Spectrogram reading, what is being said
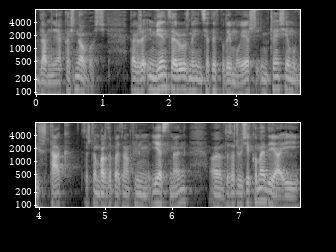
dla mnie jakaś nowość. Także im więcej różnych inicjatyw podejmujesz, im częściej mówisz tak, zresztą bardzo polecam film Yes Man, e, to jest oczywiście komedia i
